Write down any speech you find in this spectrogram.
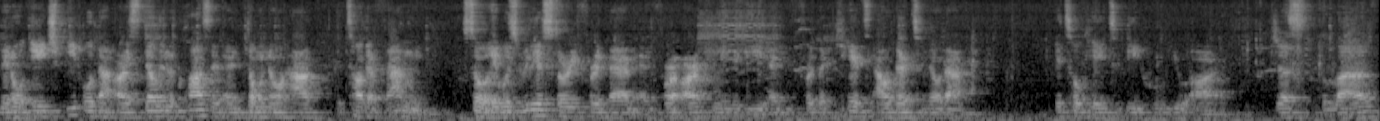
middle-aged people that are still in the closet and don't know how to tell their family. So it was really a story for them and for our community and for the kids out there to know that it's okay to be who you are. Just love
